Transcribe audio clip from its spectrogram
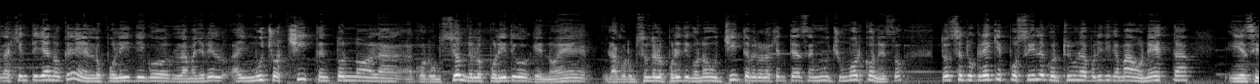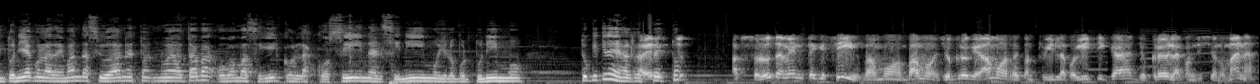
la gente ya no cree en los políticos, la mayoría, hay muchos chistes en torno a la corrupción de los políticos, que no es, la corrupción de los políticos no es un chiste, pero la gente hace mucho humor con eso. Entonces, ¿tú crees que es posible construir una política más honesta y en sintonía con la demanda ciudadana en esta nueva etapa, o vamos a seguir con las cocinas, el cinismo y el oportunismo? ¿Tú qué crees al respecto? Absolutamente que sí, vamos, vamos, yo creo que vamos a reconstruir la política, yo creo en la condición humana.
